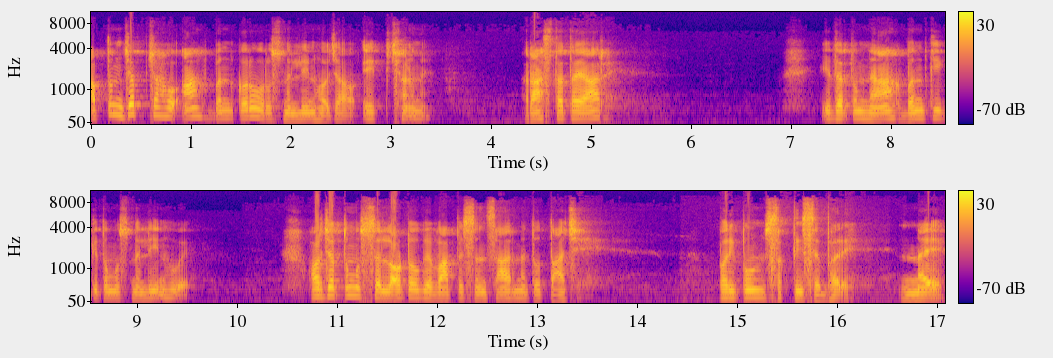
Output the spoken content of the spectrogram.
अब तुम जब चाहो आँख बंद करो और उसमें लीन हो जाओ, एक क्षण में। रास्ता तैयार है। इधर तुमने आँख बंद की कि तुम उसमें लीन हुए। और जब तुम उससे लौटोगे वापस संसार में तो ताजे परिपूर्ण शक्ति से भरे, नए,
